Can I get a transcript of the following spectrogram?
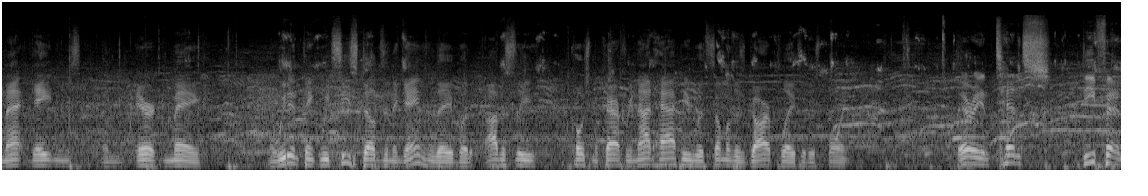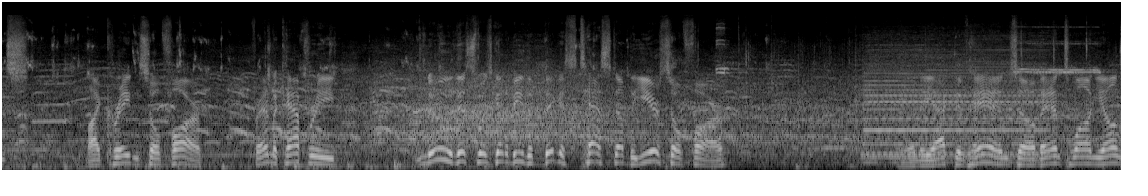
Matt Gatens, and Eric May. And we didn't think we'd see Stubbs in the game today, but obviously Coach McCaffery not happy with some of his guard play to this point. Very intense defense by Creighton so far. Fran McCaffery knew this was going to be the biggest test of the year so far. In the active hands of Antoine Young.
